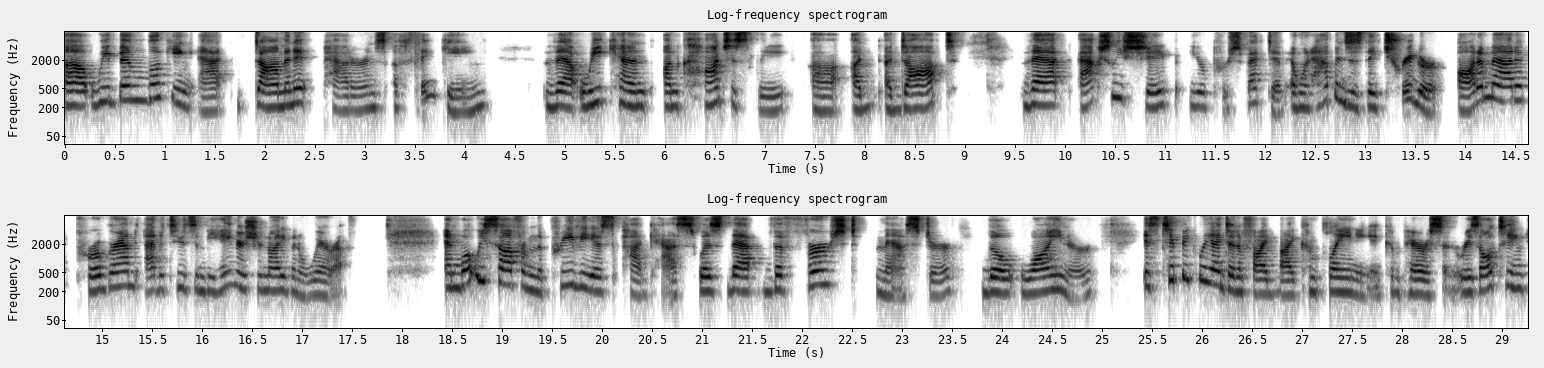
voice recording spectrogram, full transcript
uh, we've been looking at dominant patterns of thinking that we can unconsciously uh, ad- adopt that actually shape your perspective. And what happens is they trigger automatic programmed attitudes and behaviors you're not even aware of. And what we saw from the previous podcasts was that the first master, the whiner, is typically identified by complaining and comparison, resulting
